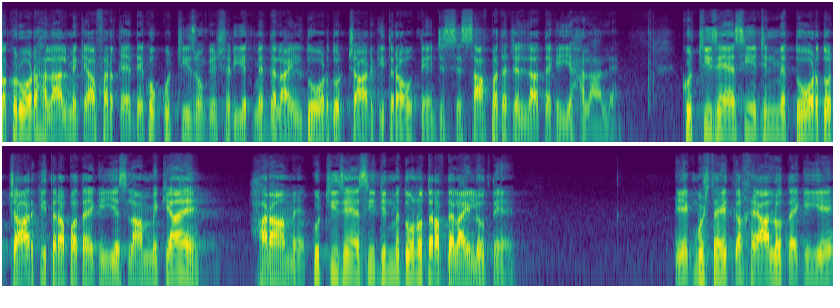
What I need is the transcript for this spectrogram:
مکرو اور حلال میں کیا فرق ہے دیکھو کچھ چیزوں کے شریعت میں دلائل دو اور دو چار کی طرح ہوتے ہیں جس سے صاف پتہ چل جاتا ہے کہ یہ حلال ہے کچھ چیزیں ایسی ہیں جن میں دو اور دو چار کی طرح پتہ ہے کہ یہ اسلام میں کیا ہے حرام ہے کچھ چیزیں ایسی جن میں دونوں طرف دلائل ہوتے ہیں ایک مشتحد کا خیال ہوتا ہے کہ یہ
